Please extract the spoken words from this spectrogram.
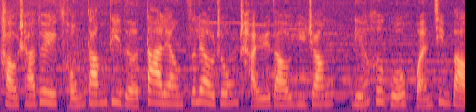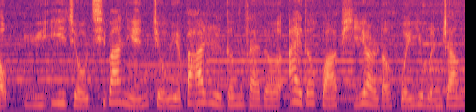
考察队从当地的大量资料中查阅到一张《联合国环境报》于1978年9月8日登载的爱德华·皮尔的回忆文章。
